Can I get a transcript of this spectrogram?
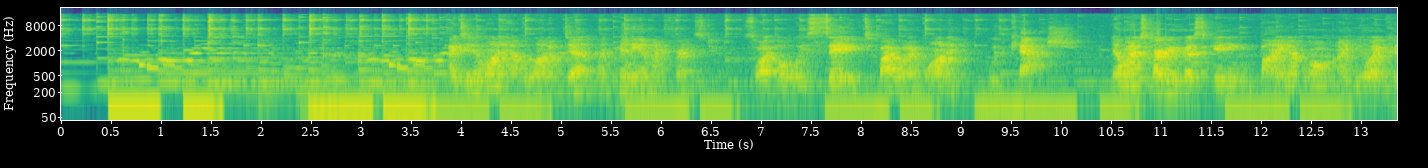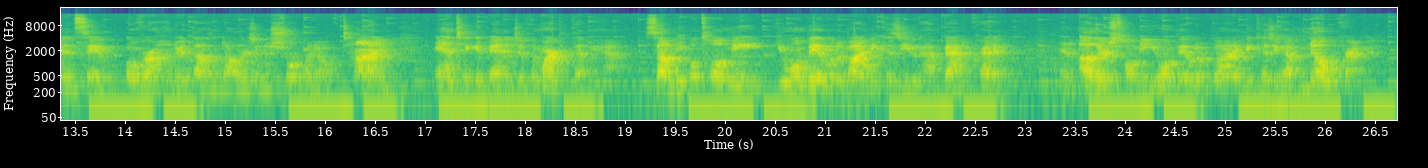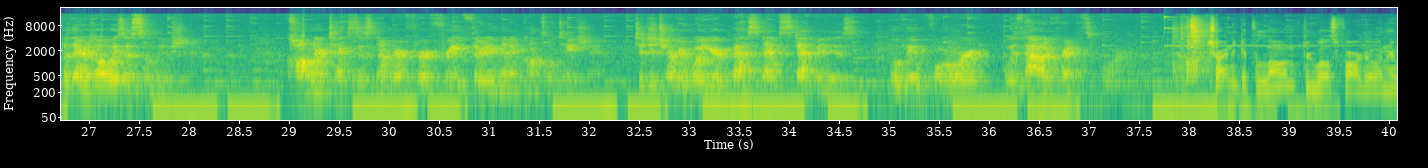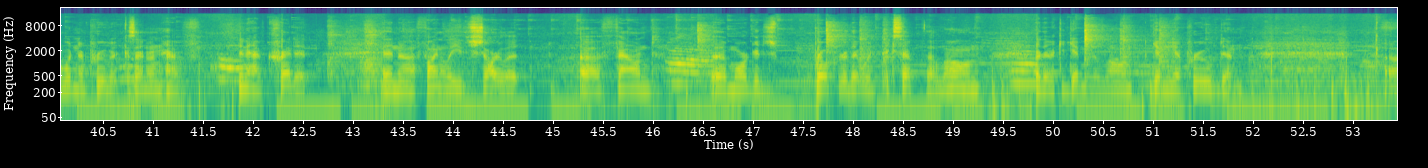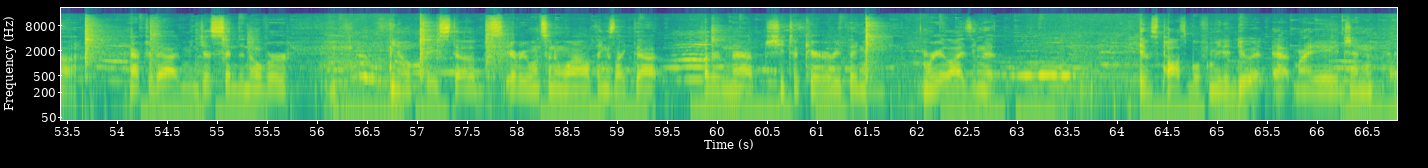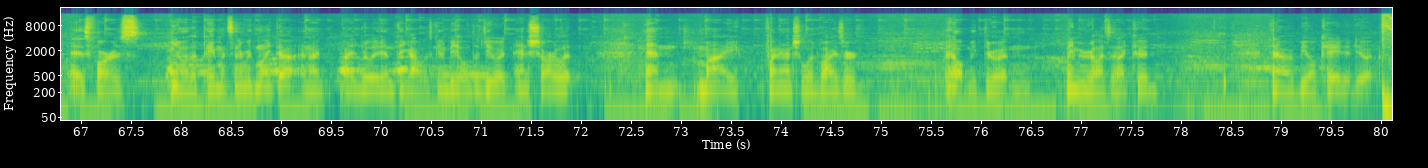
I didn't want to have a lot of debt like many of my friends do, so I always saved to buy what I wanted with cash. Now when I started investigating buying a home, I knew I couldn't save over $100,000 in a short window of time and take advantage of the market that I had. Some people told me you won't be able to buy because you have bad credit, and others told me you won't be able to buy because you have no credit. But there's always a solution. Call or text this number for a free 30 minute consultation to determine what your best next step is moving forward without a credit score. Trying to get the loan through Wells Fargo and they wouldn't approve it because I didn't have didn't have credit. And uh, finally, Charlotte uh, found a mortgage broker that would accept the loan or that could get me the loan, get me approved. And uh, after that, I mean, just sending over you know, pay stubs every once in a while, things like that. Other than that, she took care of everything and realizing that it was possible for me to do it at my age and as far as you know the payments and everything like that and I, I really didn't think I was going to be able to do it and Charlotte and my financial advisor helped me through it and made me realize that I could and I would be okay to do it.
